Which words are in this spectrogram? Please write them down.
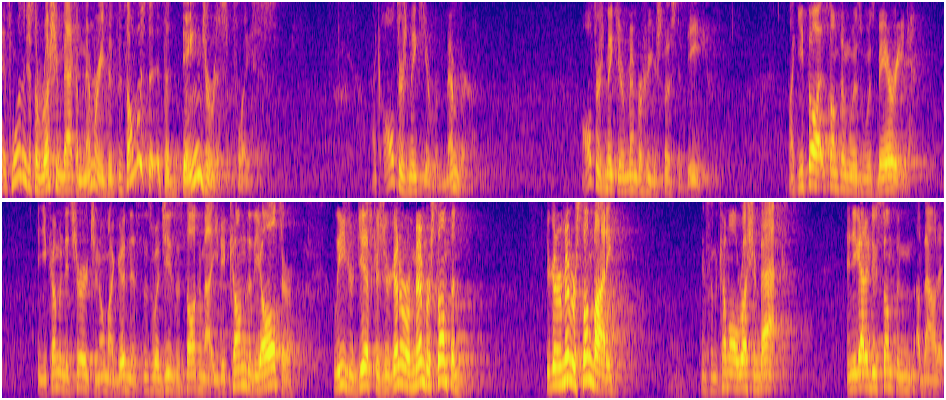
it's more than just a rushing back of memories. It's, it's almost a, it's a dangerous place. Like altars make you remember. Altars make you remember who you're supposed to be. Like you thought something was, was buried. And you come into church, and oh my goodness, this is what Jesus is talking about. If you come to the altar, leave your gift because you're going to remember something. You're going to remember somebody. And it's going to come all rushing back. And you got to do something about it.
